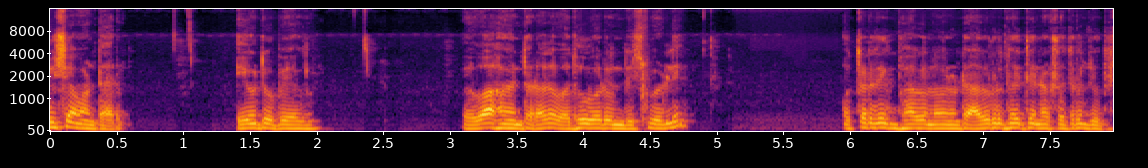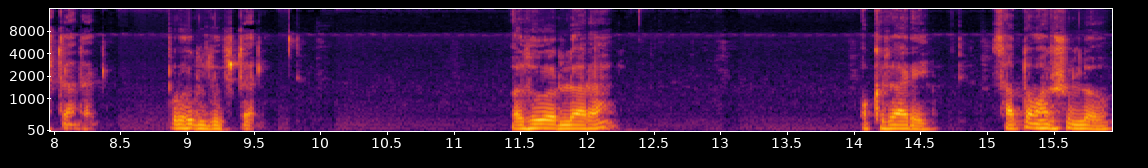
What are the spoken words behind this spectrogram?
చూసామంటారు ఏమిటి ఉపయోగం? వివాహం అయిన తర్వాత వధూవరుని తీసుకువెళ్ళి ఉత్తర దిగ్భాగంలో ఉన్నటువంటి అభివృద్ధి నక్షత్రం చూపిస్తారు పురోహితులు చూపిస్తారు. వధూవరులారా ఒక్కసారి సప్తమహర్షుల్లో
